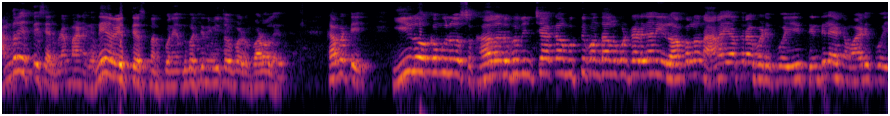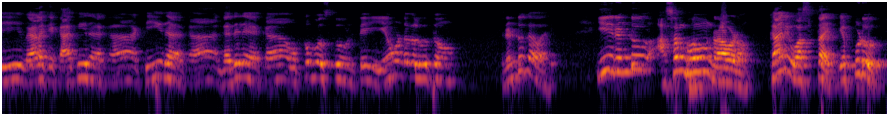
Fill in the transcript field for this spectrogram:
అందరూ ఎత్తేసారు బ్రహ్మాండంగా. నేను ఎత్తేస్తున్నాను పోనీ ఎందుకు వచ్చింది మీతో పాటు గొడవ లేదు. కాబట్టి ఈ లోకములో సుఖాలు అనుభవించాక ముక్తి పొందాలనుకుంటాడు కానీ ఈ లోకంలో నానాయాత్ర పడిపోయి తిండి లేక మాడిపోయి వేళకి కాఫీ రాక టీ రాక గది లేక ఉక్కపోస్తూ ఉంటే ఏముండగలుగుతాం రెండూ కావాలి. ఈ రెండు అసంభవం రావడం కానీ వస్తాయి. ఎప్పుడు?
